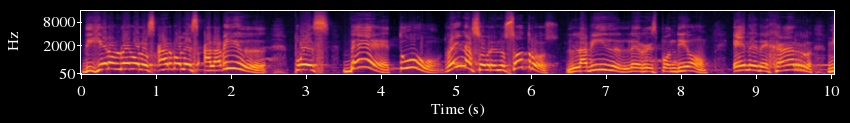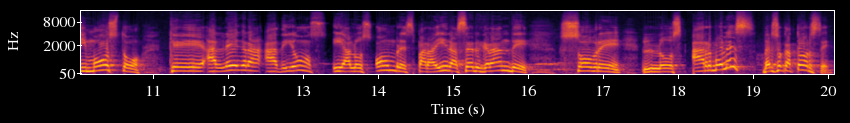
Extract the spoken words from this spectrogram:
Dijeron luego los árboles a la vid, pues ve tú, reina sobre nosotros. La vid le respondió, he de dejar mi mosto que alegra a Dios y a los hombres para ir a ser grande sobre los árboles. Verso 14.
